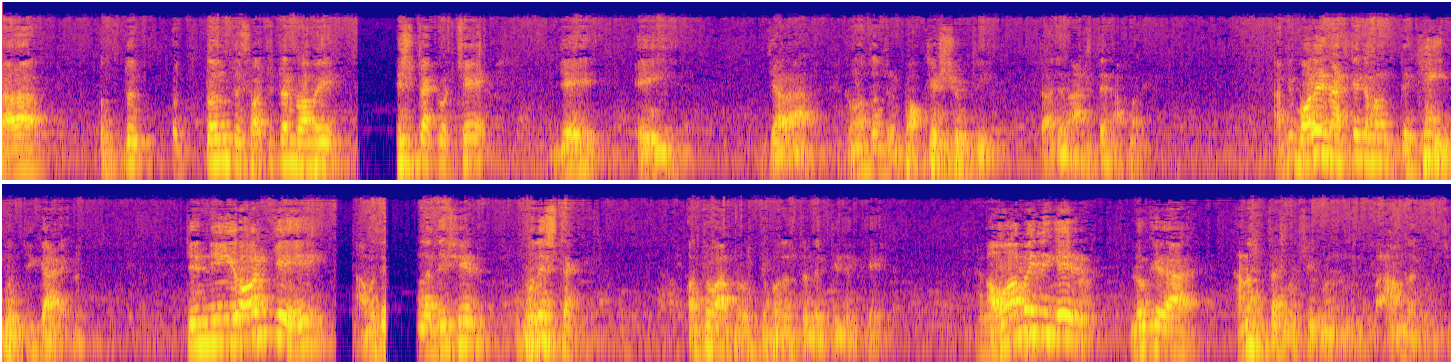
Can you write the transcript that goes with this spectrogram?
তারা অত্যন্ত সচেতন ভাবে চেষ্টা করছে যে এই যারা গণতন্ত্রের পক্ষের শক্তি, তারা যেন আসতে না পারে। আপনি বলেন, আজকে যখন দেখি পত্রিকায় যে নিউ ইয়র্কে আমাদের বাংলাদেশের উপদেষ্টাকে অথবা উচ্চপদস্থ ব্যক্তিদেরকে আওয়ামী লীগের লোকেরা হেনস্থা করছে হামলা করছে।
